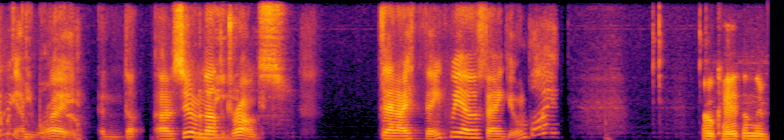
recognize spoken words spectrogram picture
assuming with I'm people, right, you and the, I assume I'm Look at not the drunk, these. Then I think we have a Fangoon blind. Okay, then they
